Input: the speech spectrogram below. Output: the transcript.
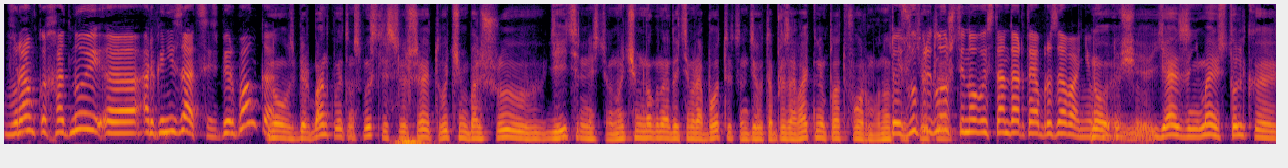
в рамках одной э, организации Сбербанка? Ну, Сбербанк в этом смысле совершает очень большую деятельность, он очень много над этим работает, он делает образовательную платформу. Ну, то, то есть вы предложите это... новые стандарты образования ну, в будущем? Я занимаюсь только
